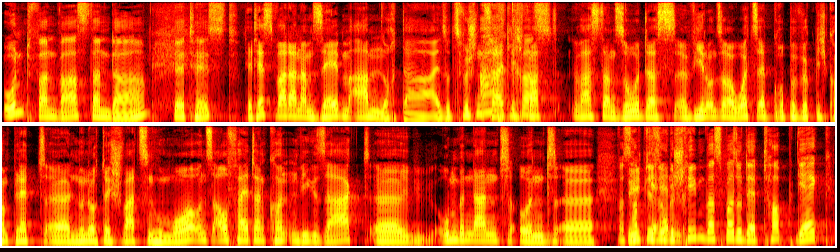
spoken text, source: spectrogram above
Und wann war es dann da, der Test? Der Test war dann am selben Abend noch da. Also zwischenzeitlich war es dann so, dass äh, wir in unserer WhatsApp-Gruppe wirklich komplett äh, nur noch durch schwarzen Humor uns aufheitern konnten. Wie gesagt, äh, umbenannt und äh, Was Bild habt ihr so geschrieben? Was war so der Top-Gag?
